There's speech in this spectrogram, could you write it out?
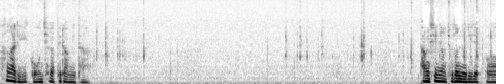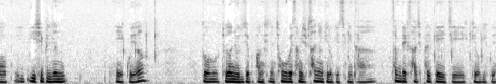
항아리 고운 채가 필요합니다. 방신형 조선요리제법 21년이 있고요. 또 조선 요리제법 방신형 1934년 기록이 있습니다. 348페이지 기록이고요.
